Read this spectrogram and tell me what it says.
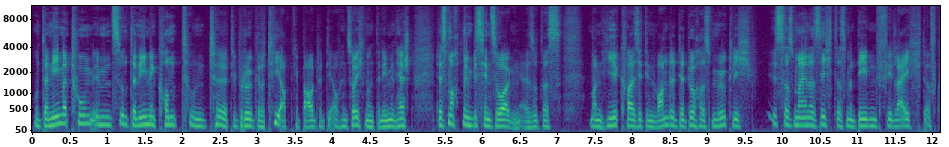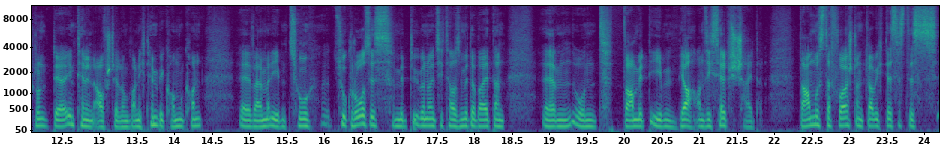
Unternehmertum ins Unternehmen kommt und äh, die Bürokratie abgebaut wird, die auch in solchen Unternehmen herrscht. Das macht mir ein bisschen Sorgen. Also, dass man hier quasi den Wandel, der durchaus möglich ist aus meiner Sicht, dass man den vielleicht aufgrund der internen Aufstellung gar nicht hinbekommen kann, äh, weil man eben zu, zu groß ist mit über 90.000 Mitarbeitern ähm, und damit eben ja an sich selbst scheitert. Da muss der Vorstand, glaube ich, das ist das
